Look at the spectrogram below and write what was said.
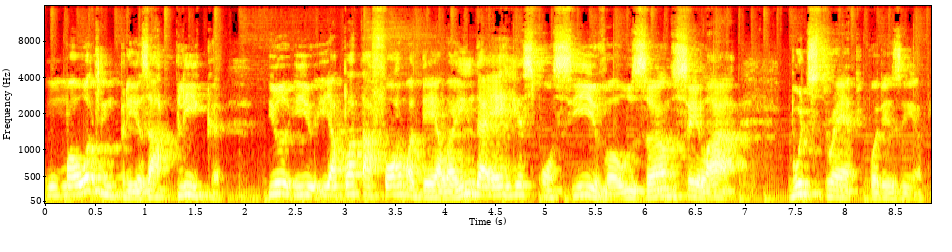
uma outra empresa aplica e, e, e a plataforma dela ainda é responsiva, usando, sei lá, Bootstrap, por exemplo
